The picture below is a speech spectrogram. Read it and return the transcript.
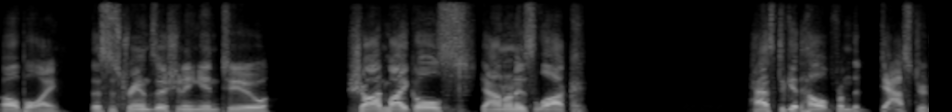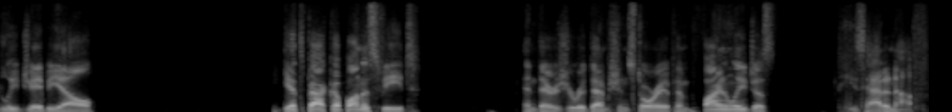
oh boy, this is transitioning into Shawn Michaels down on his luck, has to get help from the dastardly JBL. He gets back up on his feet, and there's your redemption story of him finally just, he's had enough.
